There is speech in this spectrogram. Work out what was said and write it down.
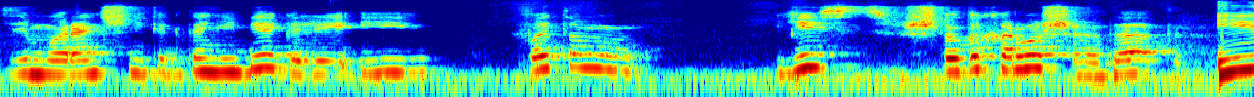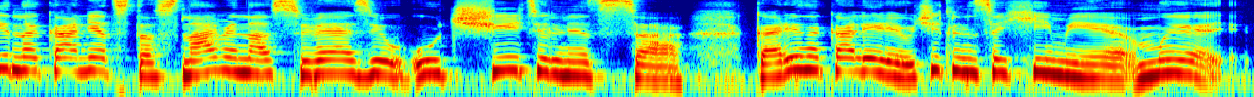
где мы раньше никогда не бегали, и в этом есть что-то хорошее, да. И, наконец-то, с нами на связи учительница Карина Калерия, учительница химии. Мы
